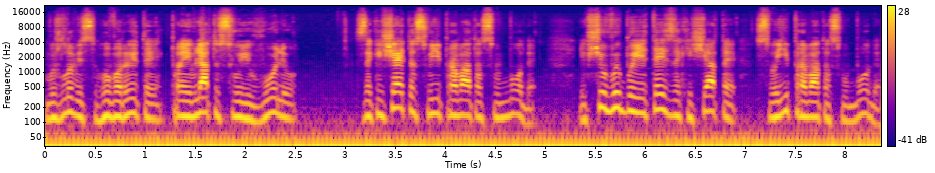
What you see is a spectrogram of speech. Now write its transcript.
можливість говорити, проявляти свою волю. Захищайте свої права та свободи. Якщо ви боїтесь захищати свої права та свободи,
